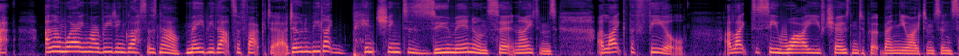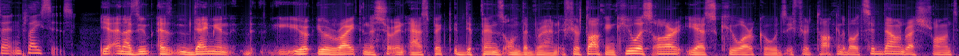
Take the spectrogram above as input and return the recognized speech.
uh, And I'm wearing my reading glasses now. Maybe that's a factor. I don't want to be like pinching to zoom in on certain items. I like the feel. I like to see why you've chosen to put menu items in certain places. Yeah, and as, you, as Damien, you're, you're right in a certain aspect. It depends on the brand. If you're talking QSR, yes, QR codes. If you're talking about sit down restaurants,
